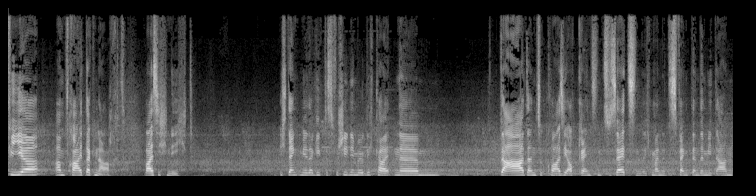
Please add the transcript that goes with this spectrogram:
vier am Freitagnacht. Weiß ich nicht. Ich denke mir, da gibt es verschiedene Möglichkeiten, ähm, da dann so quasi auch Grenzen zu setzen. Ich meine, das fängt dann damit an,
